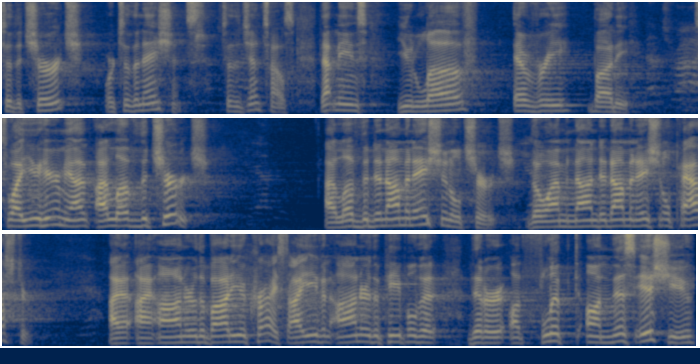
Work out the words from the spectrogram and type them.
to the church, or to the nations, to the Gentiles. That means you love everybody. That's why you hear me. I, I love the church. I love the denominational church, though I'm a non denominational pastor. I, I, honor the body of Christ. I even honor the people that, that are uh, flipped on this issue,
